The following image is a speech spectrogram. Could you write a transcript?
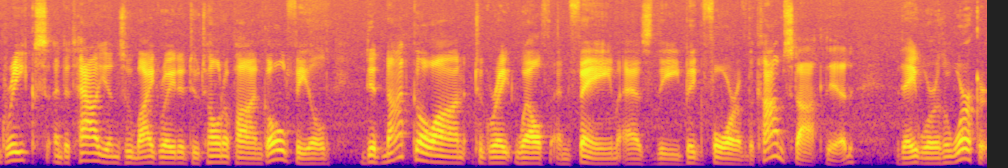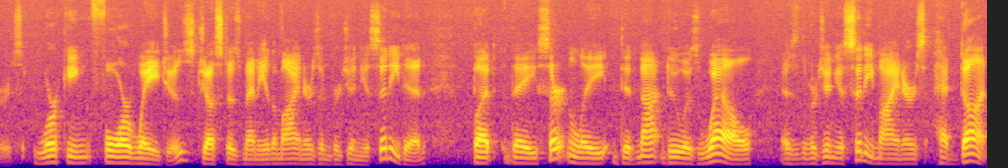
Greeks and Italians who migrated to Tonopah and Goldfield did not go on to great wealth and fame as the Big Four of the Comstock did. They were the workers, working for wages, just as many of the miners in Virginia City did, but they certainly did not do as well as the Virginia City miners had done.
